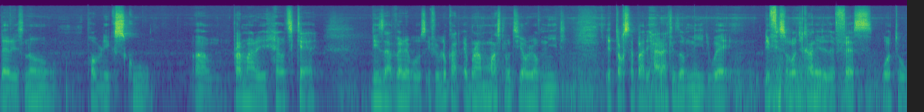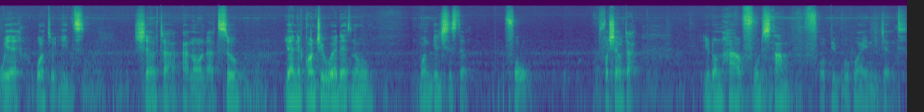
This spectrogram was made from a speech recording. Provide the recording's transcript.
There is no public school, um, primary health care. These are variables. If you look at Abraham Maslow's theory of need, it talks about the hierarchies of need, where the physiological need is the first, what to wear, what to eat, shelter, and all that. So you're in a country where there's no mortgage system for, for shelter. You don't have food stamp for people who are indigent.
